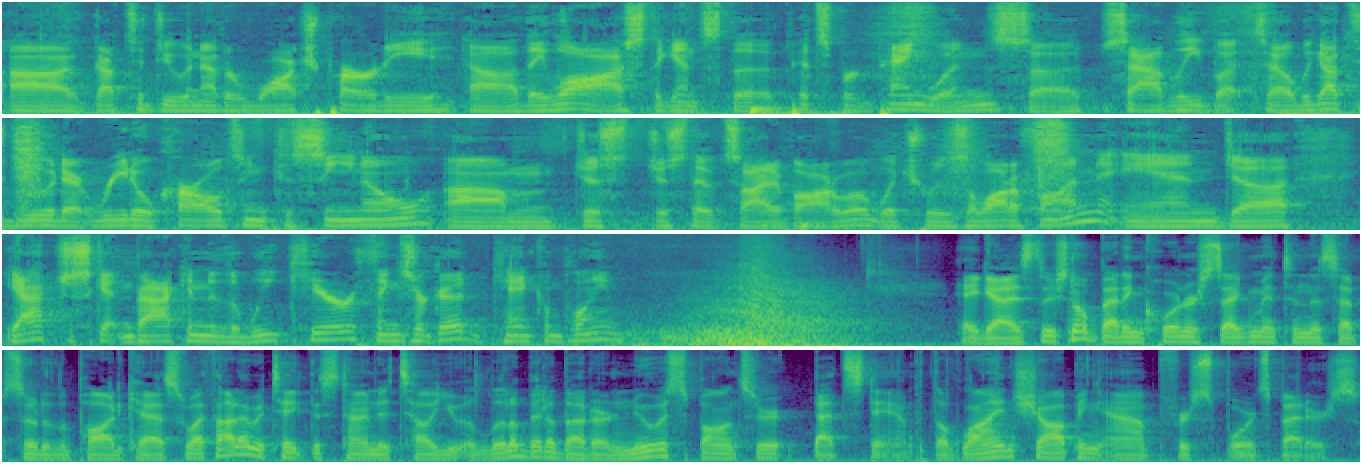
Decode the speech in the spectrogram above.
uh, got to do another watch party. Uh, they lost against the Pittsburgh Penguins, uh, sadly, but we got to do it at Rideau Carleton Casino, um, just just outside of Ottawa, which was a lot of fun. And yeah, just getting back into the week here. Things are good. Can't complain. Hey guys, there's no betting corner segment in this episode of the podcast, so I thought I would take this time to tell you a little bit about our newest sponsor, BetStamp, the line shopping app for sports bettors.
